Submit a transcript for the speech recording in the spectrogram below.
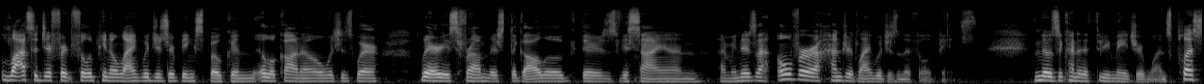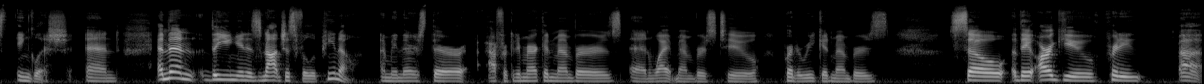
lots of different Filipino languages are being spoken. Ilocano, which is where Larry is from. There's Tagalog. There's Visayan. I mean, there's a, over a hundred languages in the Philippines, and those are kind of the three major ones, plus English. And and then the union is not just Filipino. I mean, there's there are African American members and white members too, Puerto Rican members. So they argue pretty. Uh,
